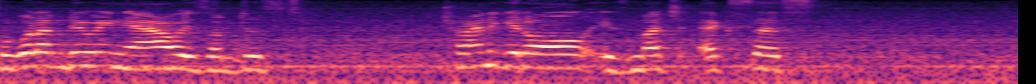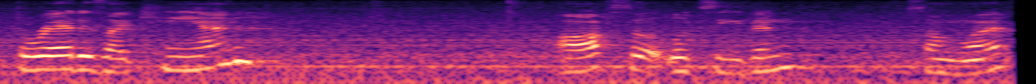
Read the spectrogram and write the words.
So what I'm doing now is I'm just trying to get all as much excess thread as I can off so it looks even somewhat.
